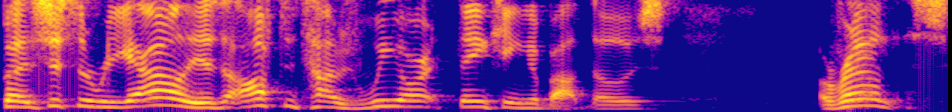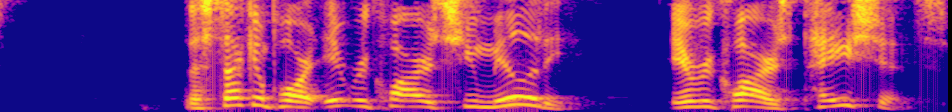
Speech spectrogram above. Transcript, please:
But it's just the reality is oftentimes we aren't thinking about those around us. The second part, it requires humility, it requires patience,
